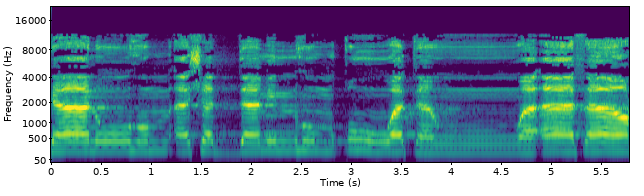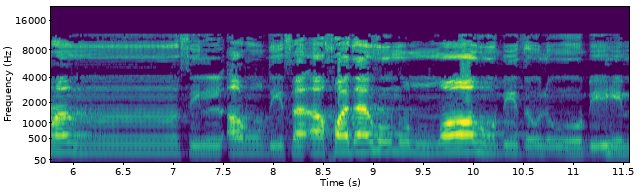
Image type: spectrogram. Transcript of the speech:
كانوا هم أشد منهم قوة وآثارا في الأرض فأخذهم الله بذنوبهم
